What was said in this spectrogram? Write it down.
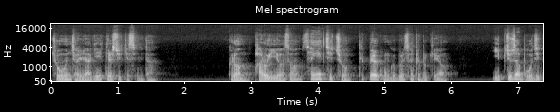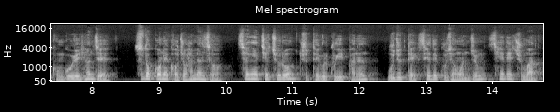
좋은 전략이 될 수 있겠습니다. 그럼 바로 이어서 생애 최초 특별 공급을 살펴볼게요. 입주자 모집 공고일 현재 수도권에 거주하면서 생애 최초로 주택을 구입하는 무주택 세대 구성원 중 세대 주만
